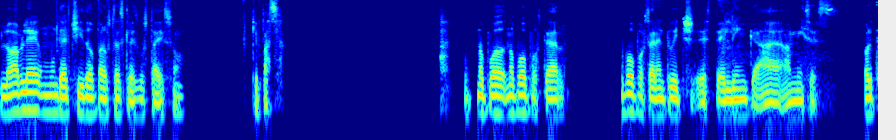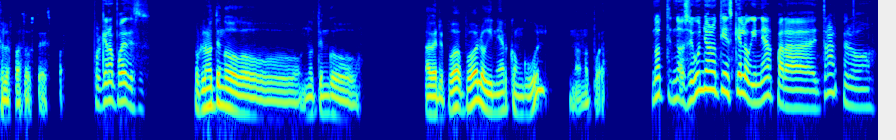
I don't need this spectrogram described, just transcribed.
loable, un mundial chido para ustedes que les gusta eso? ¿Qué pasa? No puedo, no puedo postear, no puedo postear en Twitch este el link a, a Mises. Ahorita los paso a ustedes. por- ¿Por qué no puedes? Porque no tengo, no tengo. A ver, ¿puedo, ¿puedo loginear con Google? No, no puedo. No, te- no, según yo no tienes que loginear para entrar, pero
